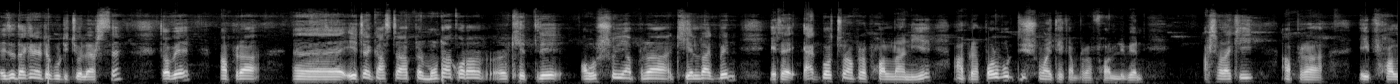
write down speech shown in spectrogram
এই যে দেখেন এটা গুটি চলে আসছে। তবে আপনারা এটা গাছটা আপনার মোটা করার ক্ষেত্রে অবশ্যই আপনারা খেয়াল রাখবেন। এটা এক বছর আপনারা ফল না নিয়ে আপনারা পরবর্তী সময় থেকে আপনারা ফল নেবেন। আশা রাখি আপনারা এই ফল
